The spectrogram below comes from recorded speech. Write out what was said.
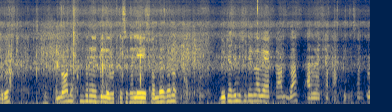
গুরু আমরা অনেকক্ষণ ধরে বিলে ঘুরতেছি খালি সন্দেহজনক দুইটা জিনিসই দেখলাম একটা আম গাছ আর একটা পাখি। এছাড়া তো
